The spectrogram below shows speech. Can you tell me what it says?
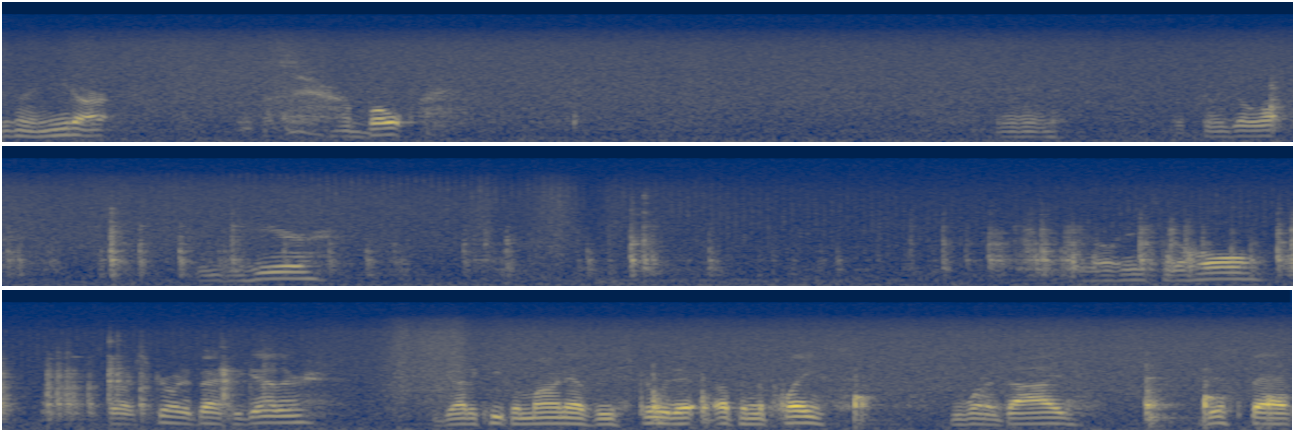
we're going to need our, our bolt. And it's going to go up over here. Go into the hole. Start screwing it back together. You got to keep in mind as we screw it up into place, you want to guide this back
